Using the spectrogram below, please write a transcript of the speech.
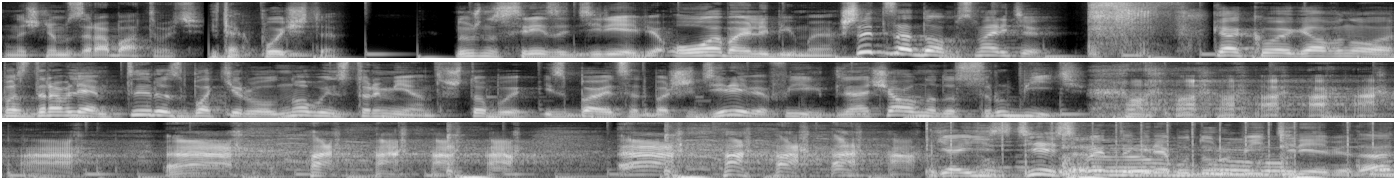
начнем зарабатывать. Итак, почта. Нужно срезать деревья. О, моя любимая. Что это за дом? Смотрите. Какое говно. Поздравляем, ты разблокировал новый инструмент. Чтобы избавиться от больших деревьев, их для начала надо срубить. Я и здесь, в этой игре, буду рубить деревья, да?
